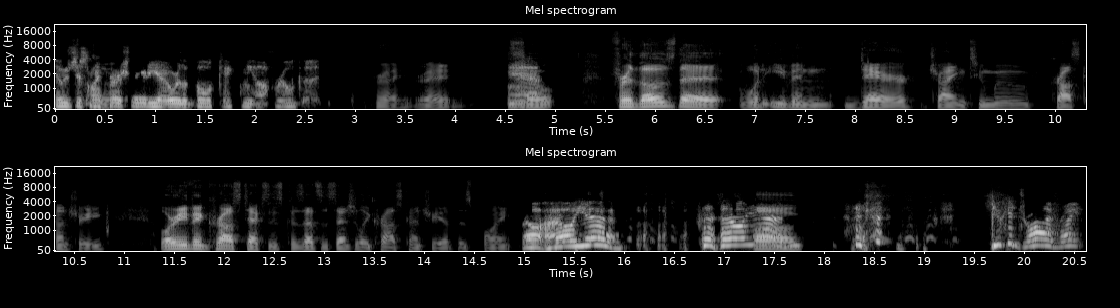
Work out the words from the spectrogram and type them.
It was just my first rodeo where the bull kicked me off real good. Right, right. Yeah. So for those that would even dare trying to move cross country or even cross Texas, because that's essentially cross country at this point. Oh hell yeah! hell yeah! Um, you could drive right.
